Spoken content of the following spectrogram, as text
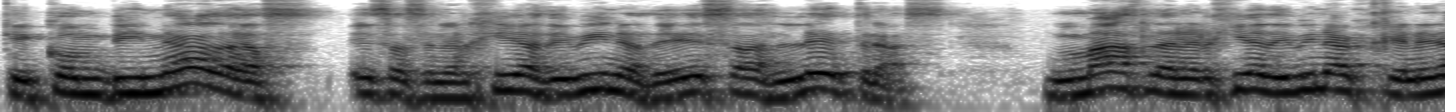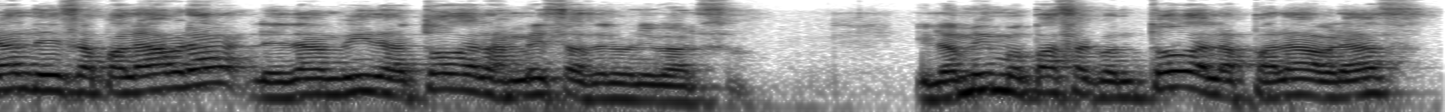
que combinadas esas energías divinas de esas letras más la energía divina general de esa palabra le dan vida a todas las mesas del universo. Y lo mismo pasa con todas las palabras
